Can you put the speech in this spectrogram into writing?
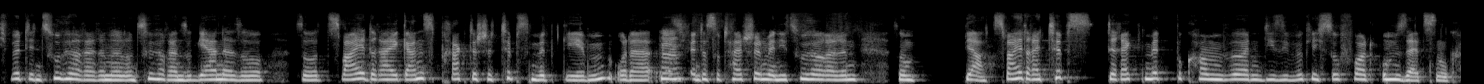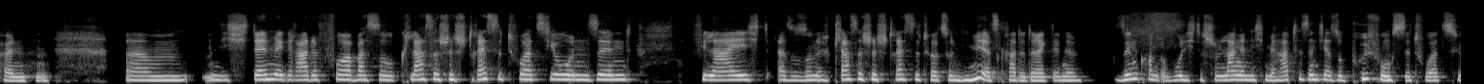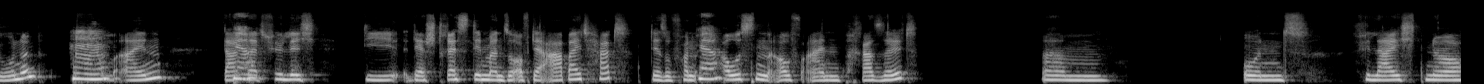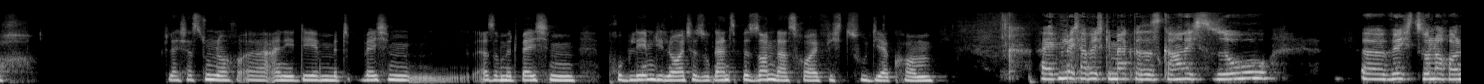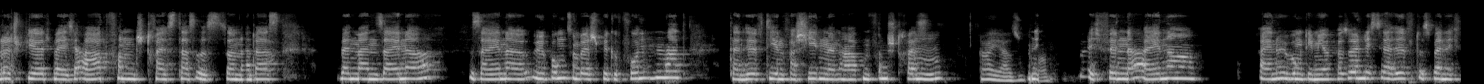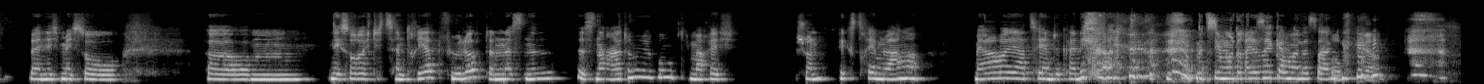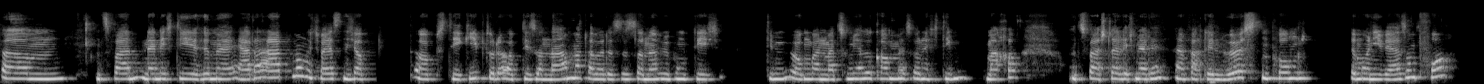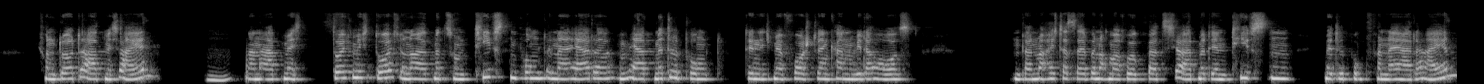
ich würde den Zuhörerinnen und Zuhörern so gerne so so zwei, drei ganz praktische Tipps mitgeben. Oder mhm. also ich fände das total schön, wenn die Zuhörerinnen so ja, zwei, drei Tipps direkt mitbekommen würden, die sie wirklich sofort umsetzen könnten. Ähm, ich stelle mir gerade vor, was so klassische Stresssituationen sind. Vielleicht, also so eine klassische Stresssituation, die mir jetzt gerade direkt in den Sinn kommt, obwohl ich das schon lange nicht mehr hatte, sind ja so Prüfungssituationen. Mhm. Zum einen. Dann ja. natürlich die, der Stress, den man so auf der Arbeit hat, der so von ja. außen auf einen prasselt. Ähm, und vielleicht noch, vielleicht hast du noch äh, eine Idee, mit welchem, also mit welchem Problem die Leute so ganz besonders häufig zu dir kommen. Eigentlich habe ich gemerkt, dass es gar nicht so äh, wichtig so eine Rolle spielt, welche Art von Stress das ist, sondern dass, wenn man seine, seine Übung zum Beispiel gefunden hat, dann hilft die in verschiedenen Arten von Stress. Mhm. Ah ja, super. Ich, ich, finde, eine, eine Übung, die mir persönlich sehr hilft, ist, wenn ich, wenn ich mich so ähm, nicht so richtig zentriert fühle, dann ist eine, ist eine Atemübung, die mache ich schon extrem lange. Mehrere Jahrzehnte, kann ich sagen. Mit 37 kann man das sagen. Oh, ja. ähm, und zwar nenne ich die Himmel-Erde-Atmung. Ich weiß nicht, ob es die gibt oder ob die so einen Namen hat, aber das ist so eine Übung, die ich die irgendwann mal zu mir gekommen ist und ich die mache. Und zwar stelle ich mir den, einfach den höchsten Punkt im Universum vor. Von dort atme ich ein, mhm. dann atme ich durch mich durch und atme zum tiefsten Punkt in der Erde, im Erdmittelpunkt, den ich mir vorstellen kann, wieder aus. Und dann mache ich dasselbe nochmal rückwärts. Ich atme den tiefsten Mittelpunkt von der Erde ein,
